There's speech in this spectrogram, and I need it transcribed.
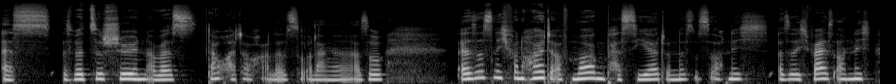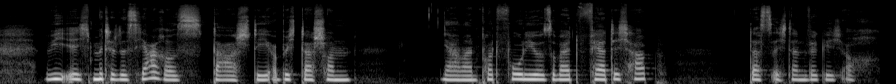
Es, es wird so schön, aber es dauert auch alles so lange. Also es ist nicht von heute auf morgen passiert und es ist auch nicht, also ich weiß auch nicht, wie ich Mitte des Jahres dastehe, ob ich da schon ja mein Portfolio soweit fertig habe dass ich dann wirklich auch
